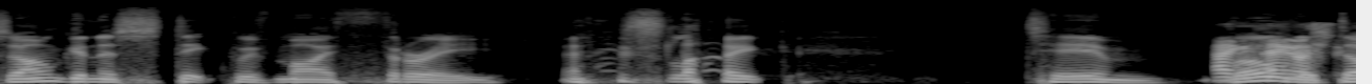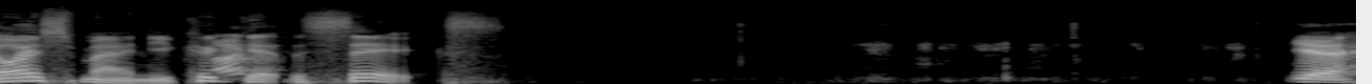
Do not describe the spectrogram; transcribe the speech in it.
So I'm going to stick with my three. And it's like, Tim, Hang- roll hang the dice, man. You could get the six. Yeah.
